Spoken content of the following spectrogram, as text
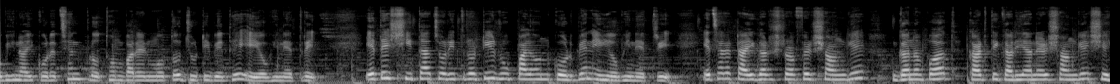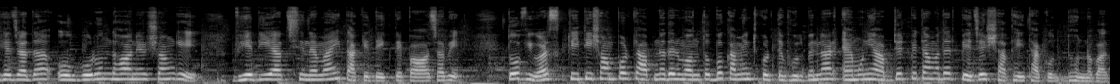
অভিনয় করেছেন প্রথমবারের মতো জুটি বেঁধে এই অভিনেত্রী। এতে সীতা চরিত্রটি রূপায়ণ করবেন এই অভিনেত্রী। এছাড়া টাইগার শ্রফের সঙ্গে, গণপথ, কার্তিক আরিয়ানের সঙ্গে, শেহেজাদা ও বরুণ ধওয়ানের সঙ্গে ভেদিয়াত সিনেমায় তাকে দেখতে পাওয়া যাবে। তো ভিউয়ার্স কৃতি সম্পর্কে আপনাদের মন্তব্য কমেন্ট করতে ভুলবেন না। আর এমনই আপডেট পেতে আমাদের পেজের সাথেই থাকুন। ধন্যবাদ।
